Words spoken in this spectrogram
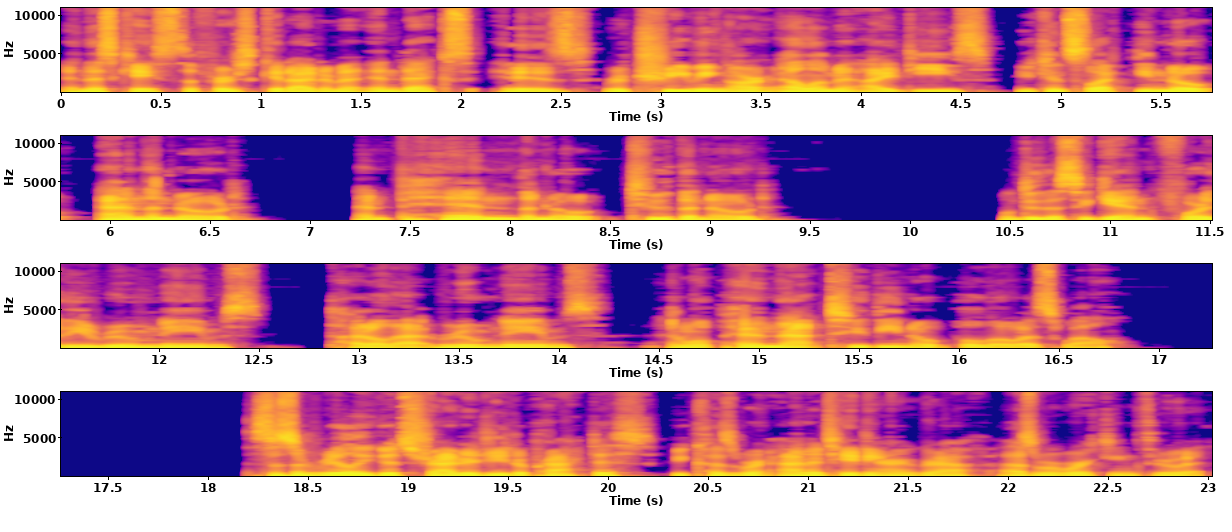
In this case, the first get item at index is retrieving our element IDs. You can select the note and the node and pin the note to the node. We'll do this again for the room names, title that room names, and we'll pin that to the note below as well. This is a really good strategy to practice because we're annotating our graph as we're working through it.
